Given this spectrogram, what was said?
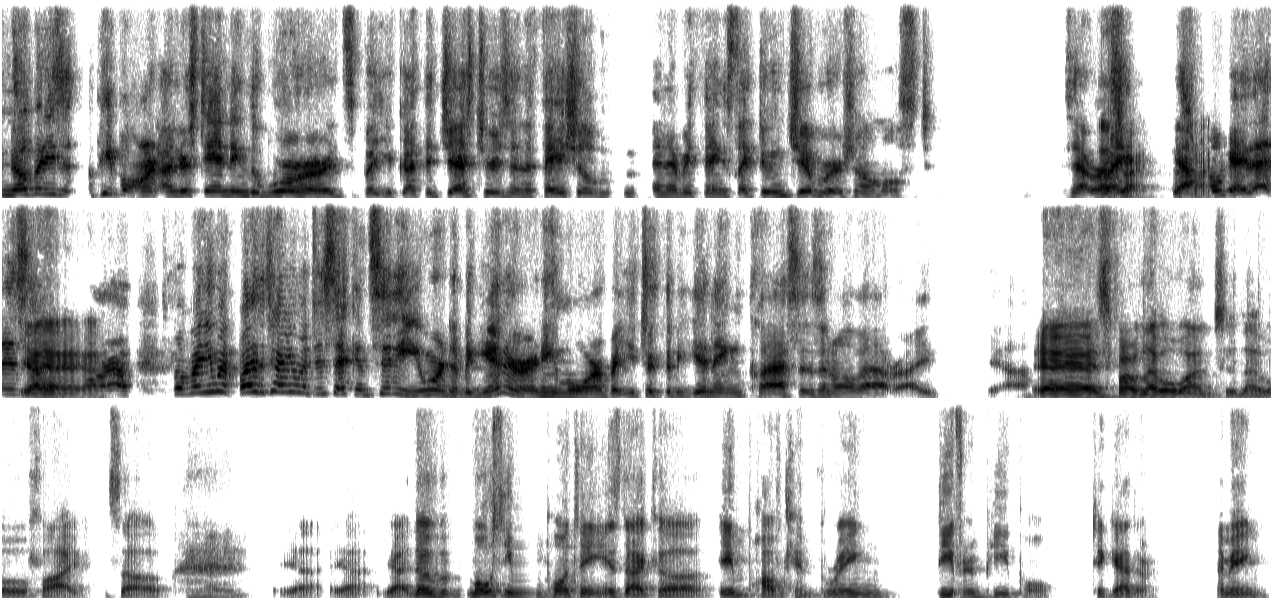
nobody's people aren't understanding the words but you've got the gestures and the facial and everything it's like doing gibberish almost is that right? That's right. That's yeah. Right. Okay. That is yeah, yeah, yeah, yeah. But when you went, by the time you went to Second City, you weren't a beginner anymore, but you took the beginning classes and all that, right? Yeah. Yeah, yeah, it's from level one to level five. So, yeah, yeah, yeah. The most important is like uh, improv can bring different people together. I mean,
